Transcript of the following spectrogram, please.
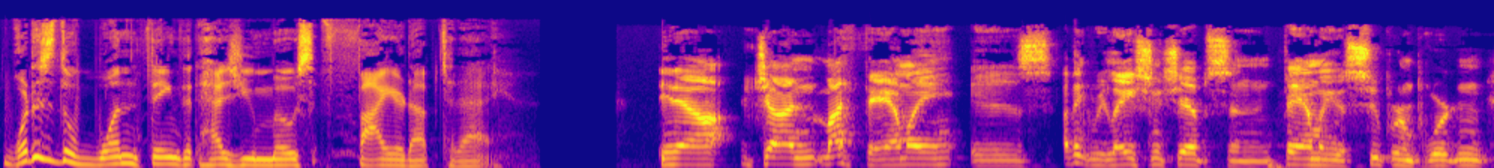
What is the one thing that has you most fired up today? You know, John, my family is, I think relationships and family is super important.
